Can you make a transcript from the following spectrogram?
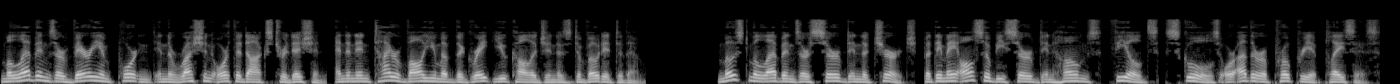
Molebens are very important in the Russian Orthodox tradition, and an entire volume of the Great Euchologion is devoted to them. Most molebens are served in the church, but they may also be served in homes, fields, schools or other appropriate places.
